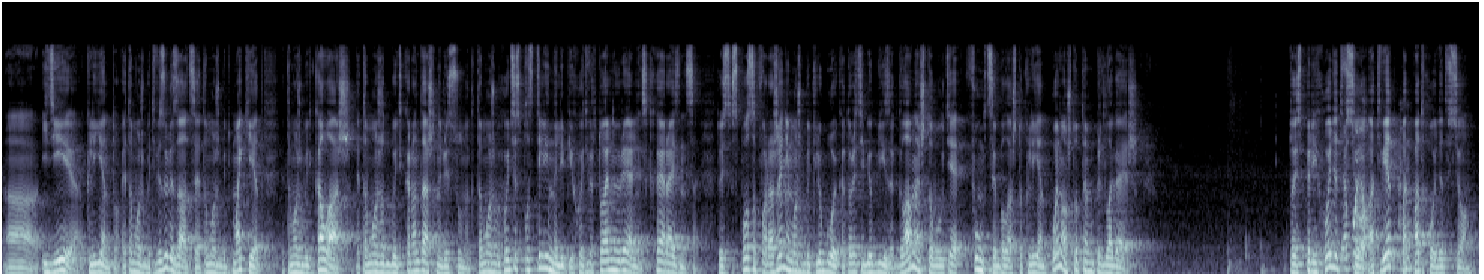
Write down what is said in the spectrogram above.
э, идеи клиенту. Это может быть визуализация, это может быть макет, это может быть коллаж, это может быть карандашный рисунок, это может быть хоть из пластилина лепи, хоть виртуальную реальность, какая разница. То есть способ выражения может быть любой, который тебе близок. Главное, чтобы у тебя функция была, что клиент понял, что ты ему предлагаешь. То есть приходит Я все, понял. ответ подходит, все.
